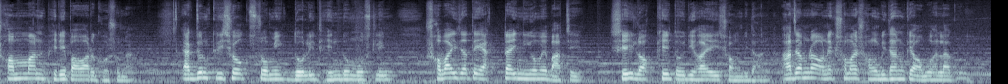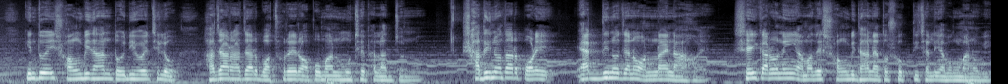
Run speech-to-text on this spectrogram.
সম্মান ফিরে পাওয়ার ঘোষণা। একজন কৃষক, শ্রমিক, দলিত, হিন্দু, মুসলিম, সবাই যাতে একটাই নিয়মে বাঁচে, সেই লক্ষ্যেই তৈরি হয় এই সংবিধান। আজ আমরা অনেক সময় সংবিধানকে অবহেলা করি, কিন্তু এই সংবিধান তৈরি হয়েছিল হাজার হাজার বছরের অপমান মুছে ফেলার জন্য। স্বাধীনতার পরে একদিনও যেন অন্যায় না হয়। সেই কারণেই আমাদের সংবিধান এত শক্তিশালী এবং মানবিক।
